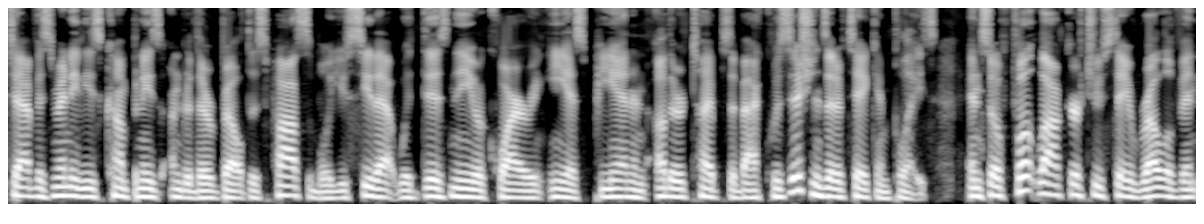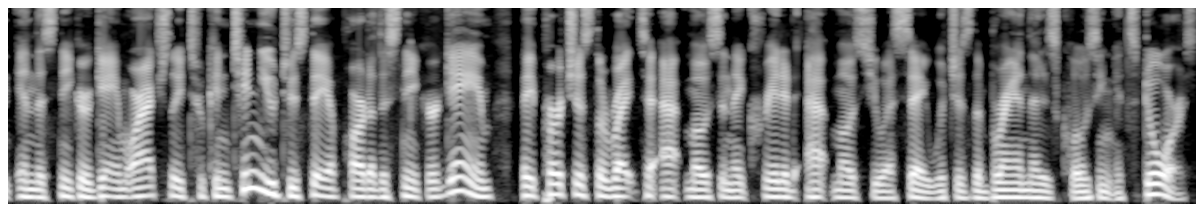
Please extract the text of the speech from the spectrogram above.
to have as many of these companies under their belt as possible. You see that with Disney acquiring ESPN and other types of acquisitions that have taken place. And so Footlocker to stay relevant in the sneaker game or actually to continue to stay a part of the sneaker game, they purchased the right to Atmos and they created Atmos USA, which is the brand that is closing its doors.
